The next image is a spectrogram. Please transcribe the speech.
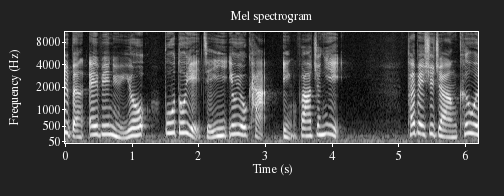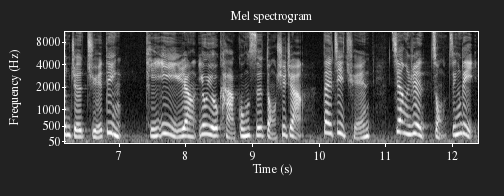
日本 AV 女优波多野结衣悠游卡引发争议。台北市长柯文哲决定提议让悠游卡公司董事长戴季全降任总经理，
